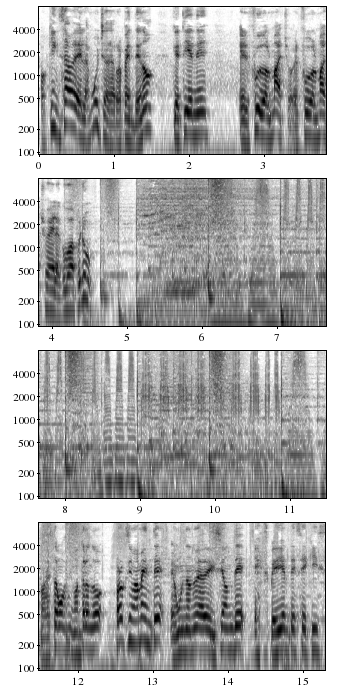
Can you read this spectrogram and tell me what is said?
o quién sabe de las muchas de repente, ¿no? Que tiene el fútbol macho, el fútbol macho de la Copa Perú. Nos estamos encontrando próximamente en una nueva edición de Expedientes X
